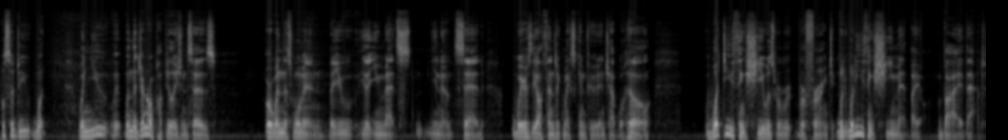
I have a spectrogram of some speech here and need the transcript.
Well, so do you what when you when the general population says, or when this woman that you that you met, you know, said, "Where's the authentic Mexican food in Chapel Hill?" What do you think she was re- referring to? What What do you think she meant by by that?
